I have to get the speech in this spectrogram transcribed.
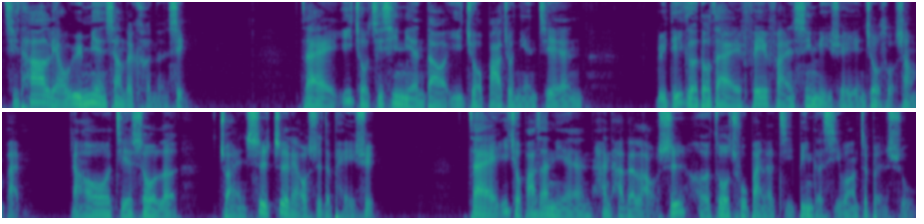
其他疗愈面向的可能性。在一九七七年到一九八九年间，吕迪格都在非凡心理学研究所上班，然后接受了转世治疗师的培训。在一九八三年，和他的老师合作出版了《疾病的希望》这本书，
